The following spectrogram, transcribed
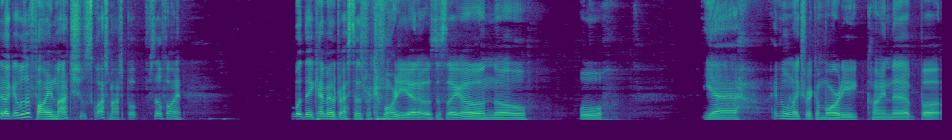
Like it was a fine match, it was a squash match, but still fine. But they came out dressed as Rick and Morty, and it was just like, oh no, oh, yeah. Everyone likes Rick and Morty, kinda, but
